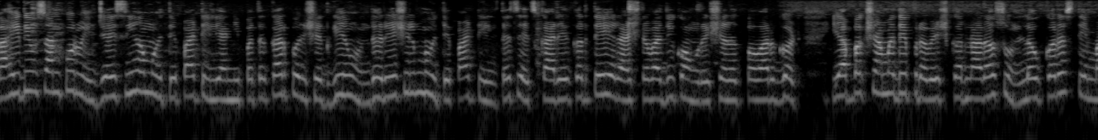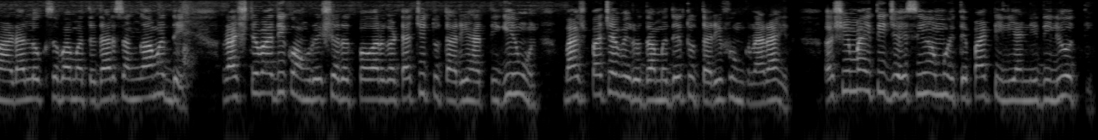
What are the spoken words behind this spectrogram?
काही दिवसांपूर्वी जयसिंह मोहिते पाटील यांनी पत्रकार परिषद घेऊन धैर्यशील मोहिते पाटील तसेच कार्यकर्ते हे राष्ट्रवादी काँग्रेस शरद पवार गट या पक्षामध्ये प्रवेश करणार असून लवकरच ते माढा लोकसभा मतदारसंघामध्ये राष्ट्रवादी काँग्रेस शरद पवार गटाची तुतारी हाती घेऊन भाजपाच्या विरोधामध्ये तुतारी फुंकणार आहेत. अशी माहिती जयसिंह मोहिते पाटील यांनी दिली होती.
